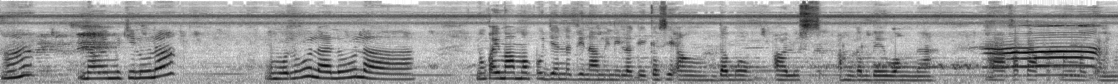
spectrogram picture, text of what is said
Ha? Naway mo si Lula? Ay mo, Lula, Lula. Yung kay mama po dyan na din namin nilagay kasi ang damo alos hanggang bewang na. Nakakatakot ng mag ano.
